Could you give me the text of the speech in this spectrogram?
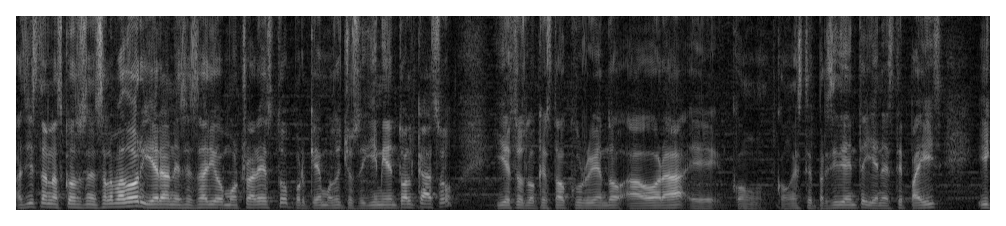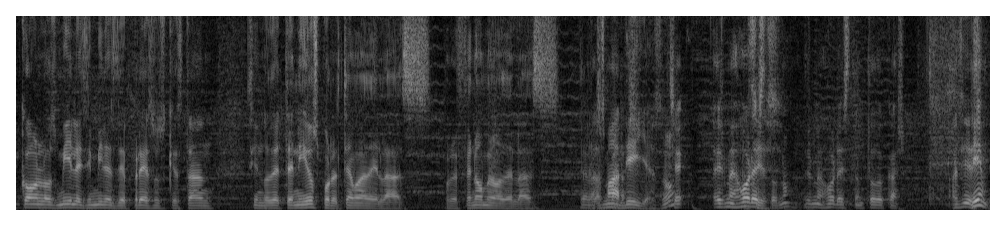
así están las cosas en El Salvador y era necesario mostrar esto porque hemos hecho seguimiento al caso y esto es lo que está ocurriendo ahora eh, con, con este presidente y en este país y con los miles y miles de presos que están siendo detenidos por el tema de las, por el fenómeno de las, de las, las pandillas, ¿no? Sí, es mejor Así esto, es. ¿no? Es mejor esto en todo caso. Así es. Bien.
